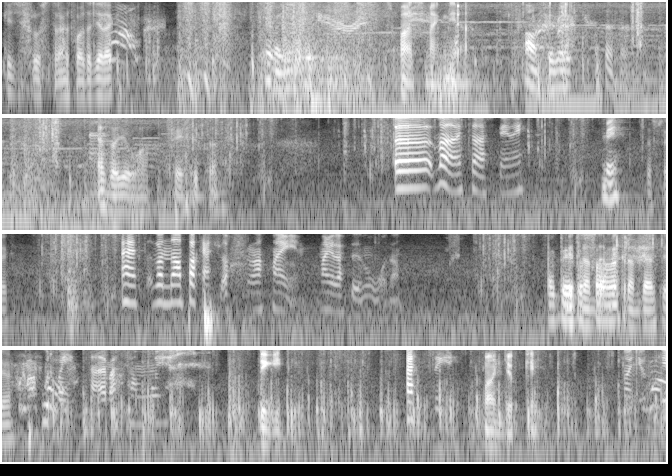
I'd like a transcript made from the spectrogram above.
Kicsit frusztrált volt a gyerek. Mi vagyunk? Bazd meg, mi a... Anfilő. Ez a jó a face Ö, valami történik. Mi? Tessék. Hát gondolom pakát lossznak megint. Meglepő módon. A Mit, rendel, mit rendeltél? Kurva internet amúgy. Digi. Hát így. Mondjuk ki. Mondjuk ki.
